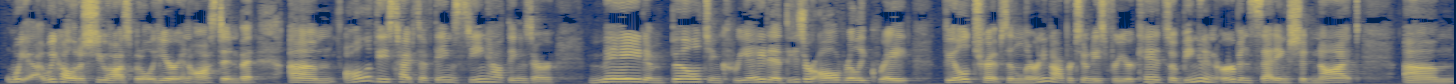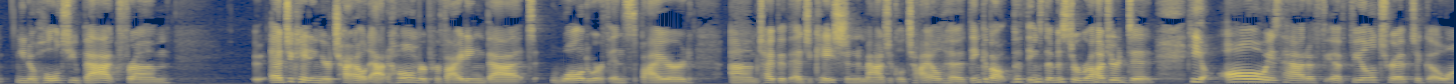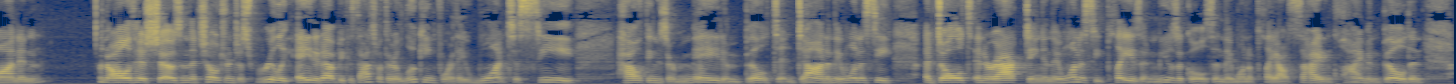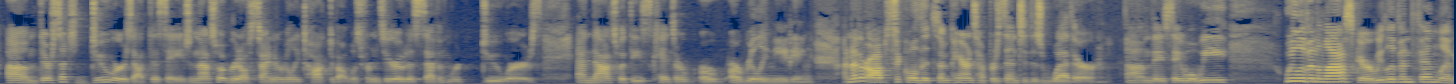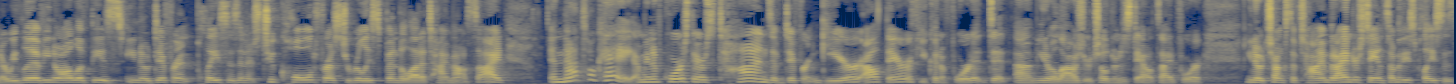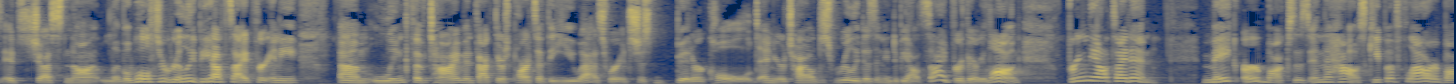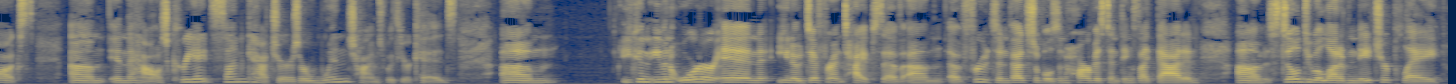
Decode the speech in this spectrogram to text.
We, we call it a shoe hospital here in Austin, but um, all of these types of things, seeing how things are made and built and created, these are all really great field trips and learning opportunities for your kids. So being in an urban setting should not, um, you know, hold you back from educating your child at home or providing that Waldorf inspired um, type of education and magical childhood. Think about the things that Mr. Roger did. He always had a, a field trip to go on and and all of his shows and the children just really ate it up because that's what they're looking for. They want to see how things are made and built and done. And they want to see adults interacting and they want to see plays and musicals and they want to play outside and climb and build. And um, they're such doers at this age. And that's what Rudolf Steiner really talked about was from zero to seven, we're doers. And that's what these kids are, are, are really needing. Another obstacle that some parents have presented is weather. Um, they say, well, we, we live in Alaska or we live in Finland or we live, you know, all of these, you know, different places and it's too cold for us to really spend a lot of time outside. And that's okay. I mean, of course, there's tons of different gear out there if you can afford it that um, you know allows your children to stay outside for you know chunks of time. But I understand some of these places it's just not livable to really be outside for any um, length of time. In fact, there's parts of the U.S. where it's just bitter cold, and your child just really doesn't need to be outside for very long. Bring the outside in. Make herb boxes in the house. Keep a flower box um, in the house. Create sun catchers or wind chimes with your kids. Um, you can even order in you know different types of, um, of fruits and vegetables and harvest and things like that and um, still do a lot of nature play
